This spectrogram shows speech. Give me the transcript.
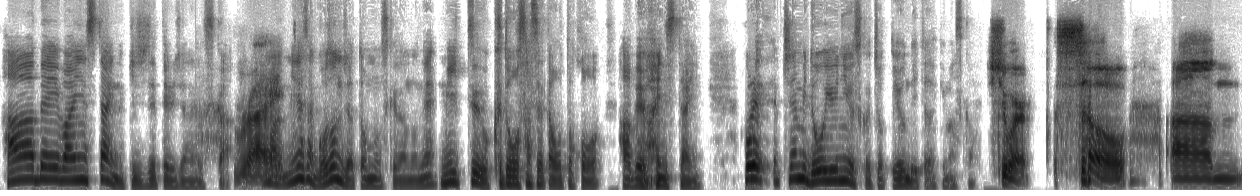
ハーベイ・ワインスタインの記事出てるじゃないですか。まあ.皆さんご存知だと思うんですけど、あのね、MeToo を駆動させた男、ハーベイ・ワインスタイン。これ、ちなみにどういうニュースかちょっと読んでいただけますか？Sure. So, um,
